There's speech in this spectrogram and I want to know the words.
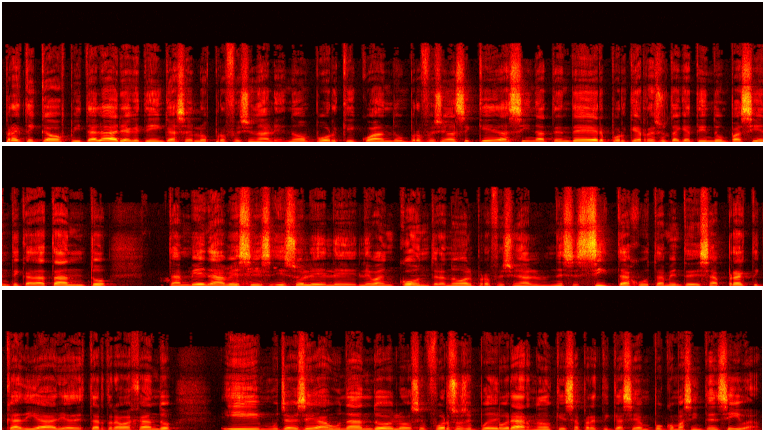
práctica hospitalaria que tienen que hacer los profesionales, ¿no? Porque cuando un profesional se queda sin atender, porque resulta que atiende un paciente cada tanto, también a veces eso le, le, va en contra, ¿no? Al profesional. Necesita justamente de esa práctica diaria de estar trabajando y muchas veces aunando los esfuerzos se puede lograr, ¿no? Que esa práctica sea un poco más intensiva.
